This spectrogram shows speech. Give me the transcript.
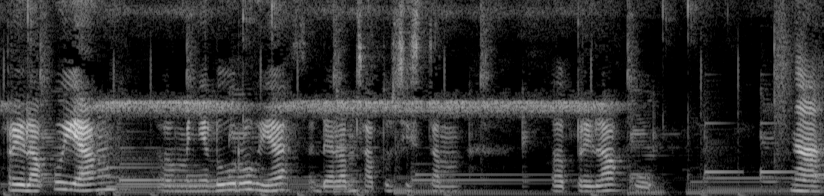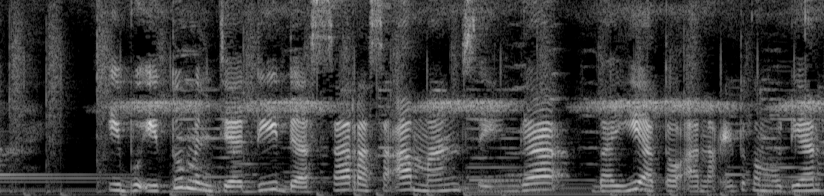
perilaku yang e, menyeluruh ya dalam satu sistem uh, perilaku. Nah, ibu itu menjadi dasar rasa aman sehingga bayi atau anak itu kemudian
